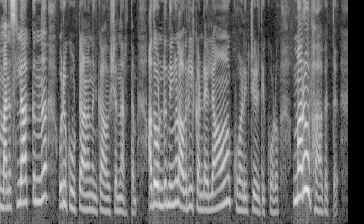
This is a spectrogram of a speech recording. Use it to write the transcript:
മനസ്സിലാക്കുന്ന ഒരു കൂട്ടാണ് നിങ്ങൾക്ക് ആവശ്യം എന്നർത്ഥം. അതുകൊണ്ട് നിങ്ങൾ അവരിൽ കണ്ട എല്ലാ ക്വാളിറ്റി എഴുതിക്കോളൂ. മറുഭാഗത്ത്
